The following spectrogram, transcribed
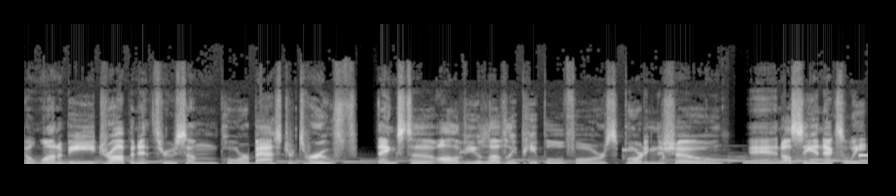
Don't want to be dropping it through some poor bastard's roof. Thanks to all of you lovely people for supporting the show, and I'll see you next week.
